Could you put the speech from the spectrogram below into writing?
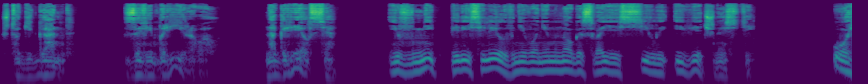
что гигант завибрировал, нагрелся и вмиг переселил в него немного своей силы и вечности. «Ой!»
